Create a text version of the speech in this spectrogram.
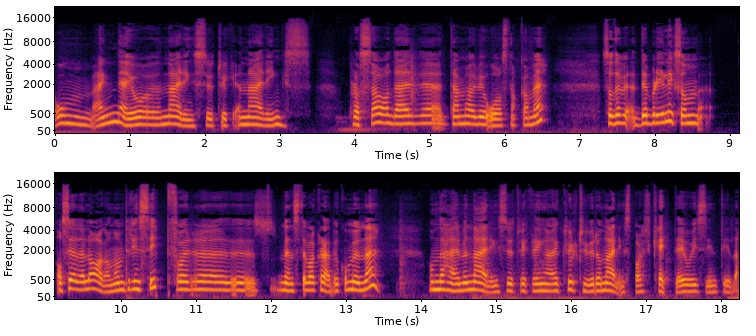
omegn er jo næringsplasser, og der, eh, dem har vi òg snakka med. Så det, det blir liksom Og så er det laga noen prinsipp for eh, mens det var Klæbu kommune, om det her med næringsutvikling kultur- og næringspark, het det jo i sin tid, da.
